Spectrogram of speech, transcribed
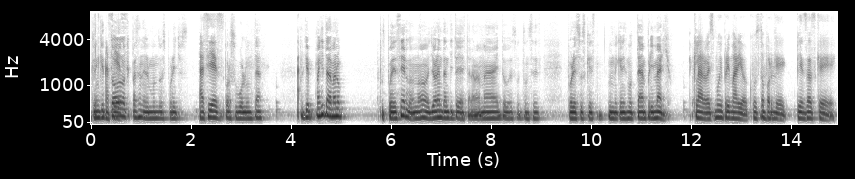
Creen que todo lo que pasa en el mundo es por ellos. Así es. Por su voluntad. Porque bajita la mano, pues puede serlo, ¿no? Lloran tantito, ya está la mamá y todo eso. Entonces, por eso es que es un mecanismo tan primario. Claro, es muy primario, justo porque piensas que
